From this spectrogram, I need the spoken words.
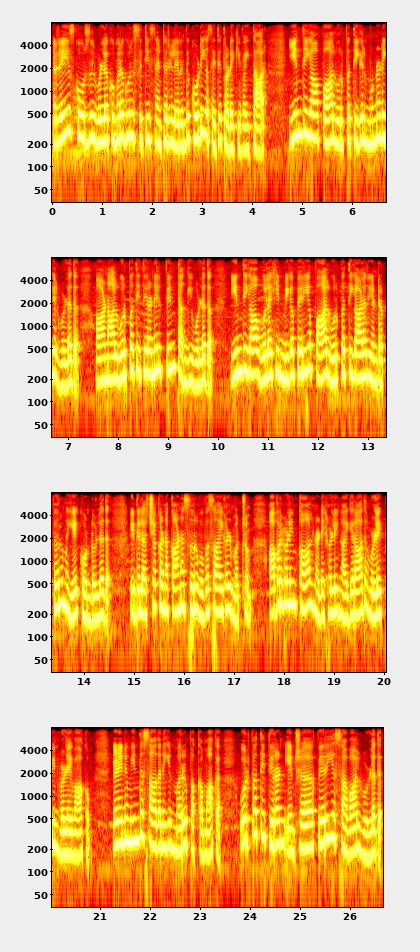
ரேஸ் கோர்ஸில் உள்ள குமரகுரு சிட்டி சென்டரில் இருந்து கொடியசைத்து தொடக்கி வைத்தார். இந்தியா பால் உற்பத்தியில் முன்னணியில் உள்ளது. ஆனால் உற்பத்தி திறனில் பின்தங்கியுள்ளது. இந்தியா உலகின் மிகப்பெரிய பால் உற்பத்தியாளர் என்ற பெருமையை கொண்டுள்ளது. இது லட்சக்கணக்கான சிறு விவசாயிகள் மற்றும் அவர்களின் கால்நடைகளின் அயராத உழைப்பின் விளைவாகும். எனினும் இந்த சாதனையின் மறுபக்கமாக உற்பத்தி திறன் என்ற பெரிய சவால் உள்ளது.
